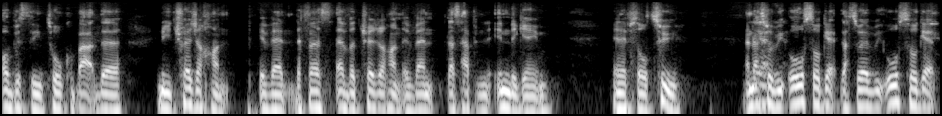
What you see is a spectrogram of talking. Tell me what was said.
obviously talk about the new treasure hunt event, the first ever treasure hunt event that's happening in the game in episode two. And that's Yeah. where we also get. That's where we also get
